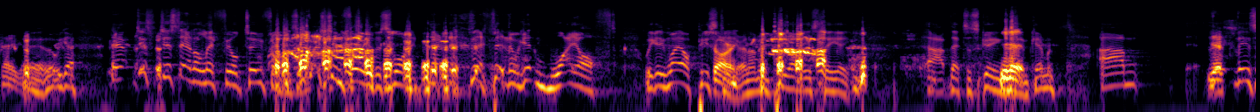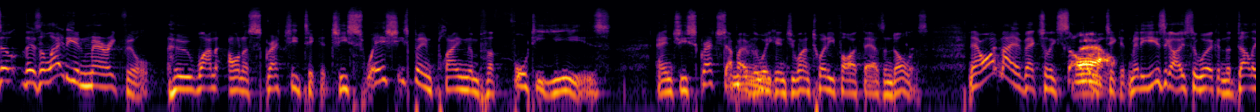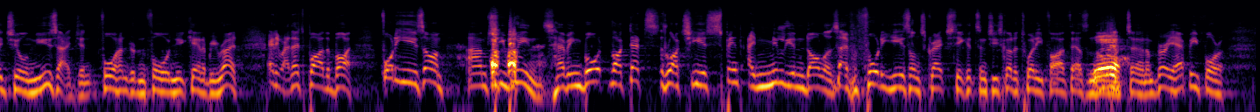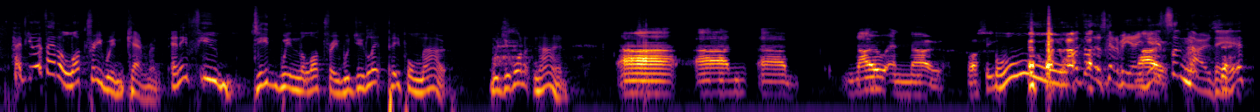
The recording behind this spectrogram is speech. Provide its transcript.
There. Yeah, there we go. Now, just just out of left field too, fellas. A question for you this morning. We're getting way off. We're getting way off piste Sorry. here, and I mean P-I-S-T-E. Uh, that's a skiing Yeah. term, Cameron. Um, there- Yes. There's a there's a lady in Marrickville who won on a scratchy ticket. She swears she's been playing them for 40 years, and she scratched up over the weekend. She won $25,000. Now, I may have actually sold Wow. a ticket many years ago. I used to work in the Dulwich Hill newsagent, 404 New Canterbury Road. Anyway, that's by the by. 40 years on, um, she wins, having bought, like, that's like she has spent a million dollars over 40 years on scratch tickets and she's got a $25,000 Yeah. return. I'm very happy for her. Have you ever had a lottery win, Cameron? And if you did win the lottery, would you let people know? Would you want it known? Uh, uh, uh, no and no, Ooh, I thought there was going to be a No. yes and no there,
